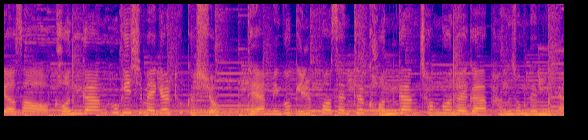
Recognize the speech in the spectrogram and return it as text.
이어서 건강 호기심 해결 토크쇼 대한민국 1% 건강 청문회가 방송됩니다.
